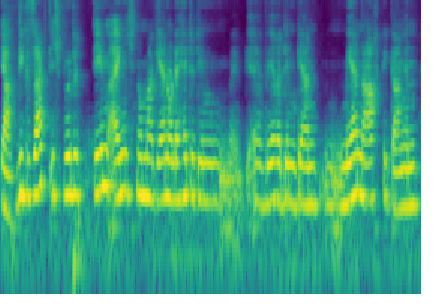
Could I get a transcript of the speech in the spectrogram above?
Ja, wie gesagt, ich würde dem eigentlich nochmal gerne oder hätte dem, äh, wäre dem gern mehr nachgegangen.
